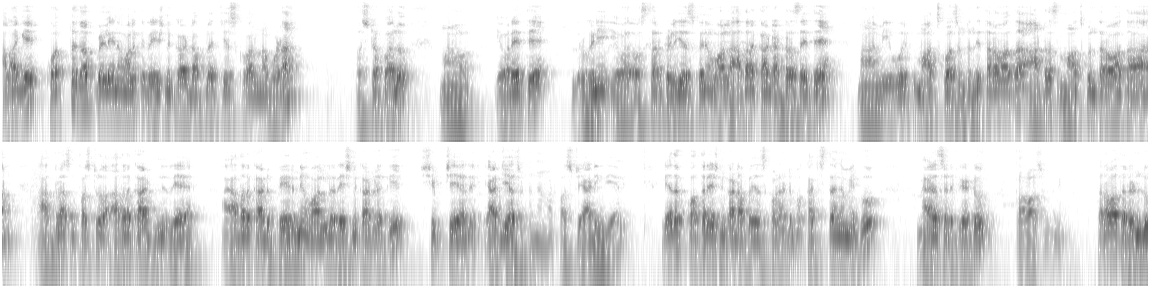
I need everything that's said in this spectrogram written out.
అలాగే కొత్తగా పెళ్ళైన వాళ్ళకి రేషన్ కార్డు అప్లై చేసుకోవాలన్నా కూడా ఫస్ట్ ఆఫ్ ఆల్ మనం ఎవరైతే గృహిణి వస్తారు వస్తారో పెళ్ళి చేసుకొని వాళ్ళ ఆధార్ కార్డు అడ్రస్ అయితే మన మీ ఊరికి మార్చుకోవాల్సి ఉంటుంది. తర్వాత అడ్రస్ మార్చుకున్న తర్వాత అడ్రస్ని ఫస్ట్ ఆధార్ కార్డుని రే ఆ ఆధార్ కార్డు పేరుని వాళ్ళు రేషన్ కార్డులోకి షిఫ్ట్ చేయాలి యాడ్ చేయాల్సి ఉంటుంది అనమాట ఫస్ట్ యాడింగ్ చేయాలి. లేదా కొత్త రేషన్ కార్డు అప్లై చేసుకోవాలంటే మాకు ఖచ్చితంగా మీకు మ్యారేజ్ సర్టిఫికేటు కావాల్సి ఉంటుంది. తర్వాత రెండు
